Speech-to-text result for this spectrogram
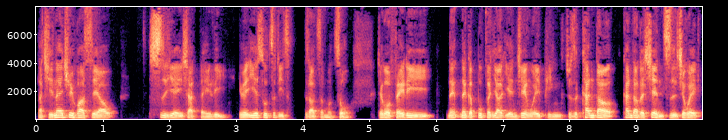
那其实那句话是要试验一下腓力，因为耶稣自己知道怎么做。结果腓力那那个部分要眼见为凭，就是看到看到的限制就会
